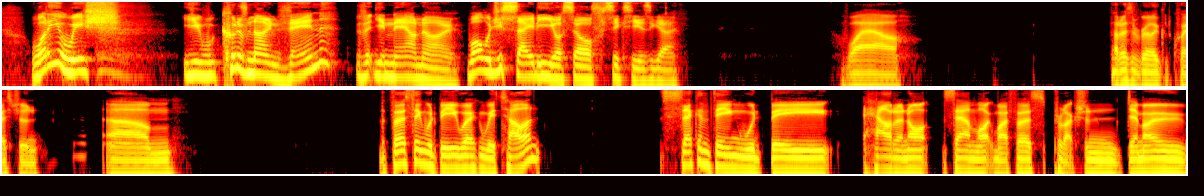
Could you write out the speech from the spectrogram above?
what do you wish you could have known then that you now know? What would you say to yourself six years ago? Wow. That is a really good question. Um, the first thing would be working with talent. Second thing would be how to not sound like my first production demo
